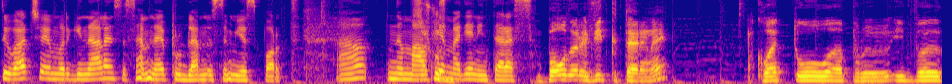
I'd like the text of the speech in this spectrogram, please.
това, че е маргинален, съвсем не е проблем на самия спорт, а на малкия Всъщност, медиен интерес. Болдър е вид катерене, което идва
